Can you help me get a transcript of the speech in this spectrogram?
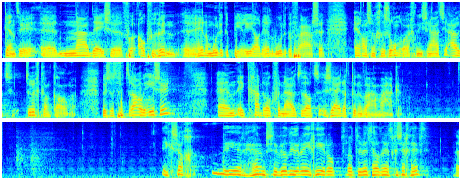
kent er eh, na deze, voor, ook voor hun, uh, hele moeilijke periode, hele moeilijke fase, er als een gezonde organisatie uit terug kan komen. Dus het vertrouwen is er. En ik ga er ook vanuit dat zij dat kunnen waarmaken. Ik zag, de heer Hermsen, wilde u reageren op wat de wethouder net gezegd heeft? Uh,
